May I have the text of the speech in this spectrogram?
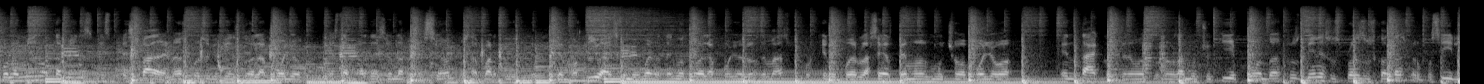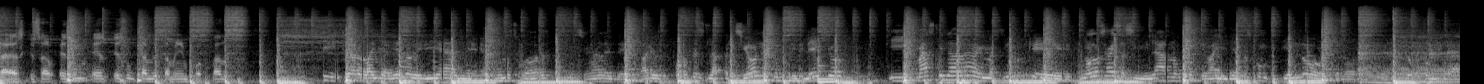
por lo mismo también es, es, padre, ¿no? Es por eso que tienes todo el apoyo. Esta parte de ser una presión, pues aparte te, te motiva, es como, bueno, tengo todo el apoyo de los demás, ¿por qué no poderlo hacer? Tenemos mucho apoyo en tacos, tenemos, nos da mucho equipo, entonces pues tiene sus pros y sus contras, pero pues sí, la verdad es que es un, cambio también importante. Sí, claro, vaya, ya lo dirían eh, algunos jugadores profesionales de varios deportes, la presión es un privilegio y más que nada me imagino que no lo sabes asimilar, ¿no? Porque vaya, ya estás compitiendo contra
